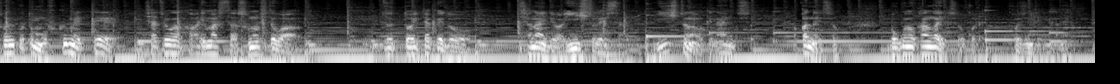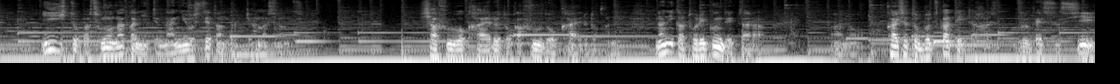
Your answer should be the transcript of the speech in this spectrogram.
そういうことも含めて社長が変わりました。その人はずっといたけど社内ではいい人でした。いい人なわけないんですよ。分かんないですよ。僕の考えですよこれ。個人的なね。いい人がその中にいて何をしてたんだっていう話なんですよ。社風を変えるとか風土を変えるとかね何か取り組んでいたらあの会社とぶつかっていたはずですし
